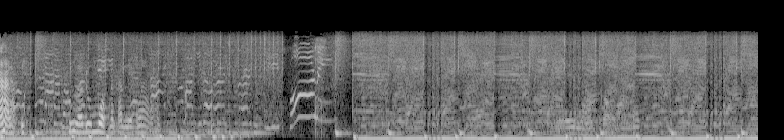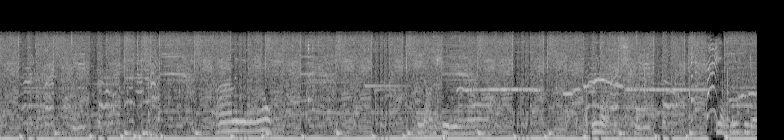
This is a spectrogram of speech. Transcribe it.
น่ารักดิแล้วดูหมวกมันอันเล็กมากครับ คนเดียว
